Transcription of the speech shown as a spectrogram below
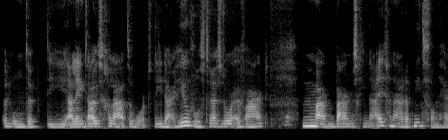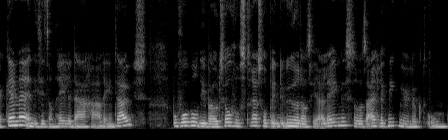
een hond hebt die alleen thuis gelaten wordt, die daar heel veel stress door ervaart, maar waar misschien de eigenaar het niet van herkennen en die zit dan hele dagen alleen thuis. Bijvoorbeeld, die bouwt zoveel stress op in de uren dat hij alleen is, dat het eigenlijk niet meer lukt om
